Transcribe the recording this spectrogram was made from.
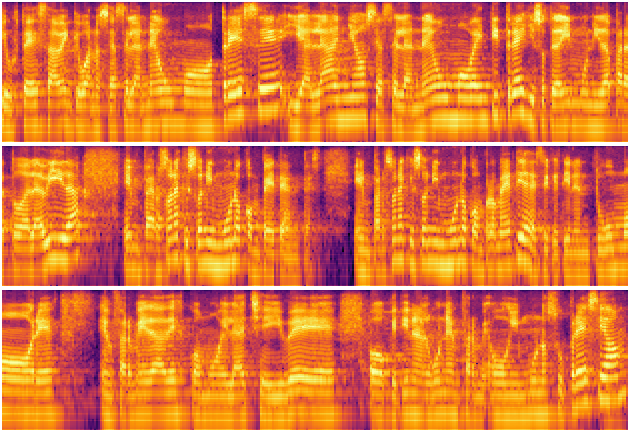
que ustedes saben que bueno, se hace la neumo 13 y al año se hace la neumo 23 y eso te da inmunidad para toda la vida en personas que son inmunocompetentes. En personas que son inmunocomprometidas, es decir, que tienen tumores, enfermedades como el HIV o que tienen alguna enfermedad o inmunosupresión,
